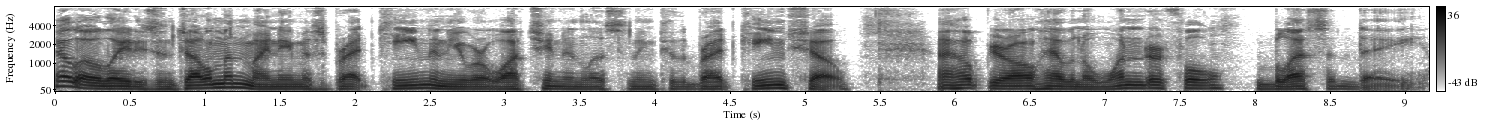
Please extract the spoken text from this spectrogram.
Hello, ladies and gentlemen. My name is Brett Keane, and you are watching and listening to The Brett Keane Show. I hope you're all having a wonderful, blessed day.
